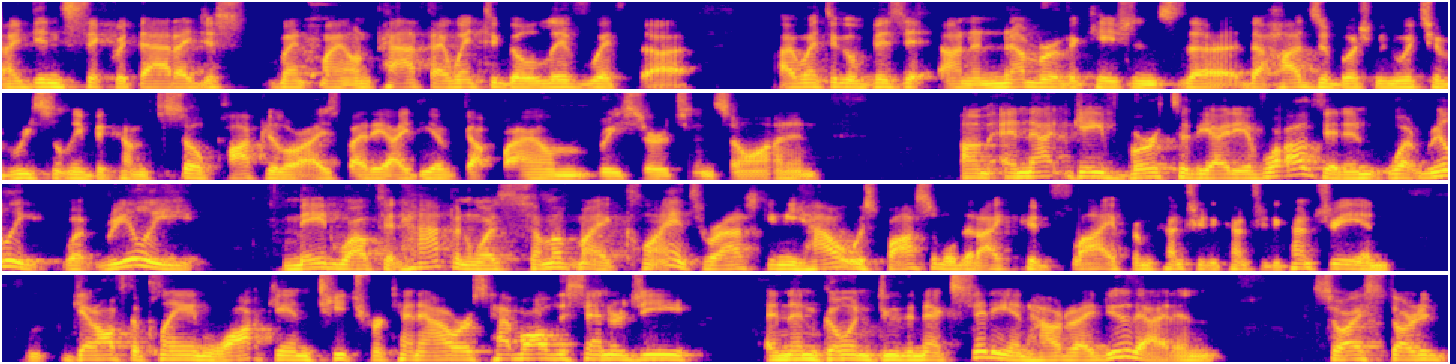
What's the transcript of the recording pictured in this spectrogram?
I didn't stick with that. I just went my own path. I went to go live with. Uh, I went to go visit on a number of occasions the the Hadza Bushmen, which have recently become so popularized by the idea of gut biome research and so on. And um, and that gave birth to the idea of WildFit. And what really what really made WildFit happen was some of my clients were asking me how it was possible that I could fly from country to country to country and get off the plane, walk in, teach for 10 hours, have all this energy, and then go and do the next city. And how did I do that? And so I started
